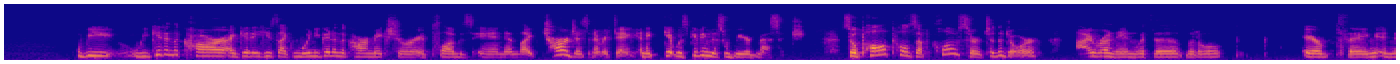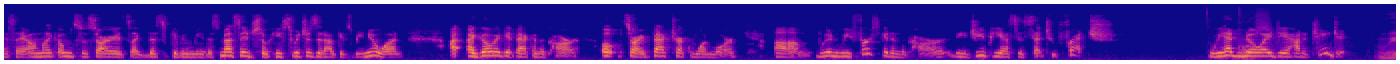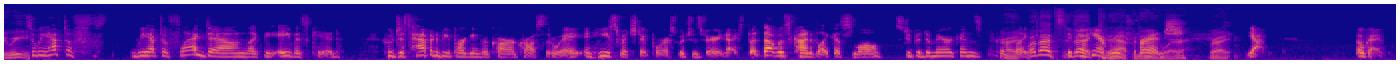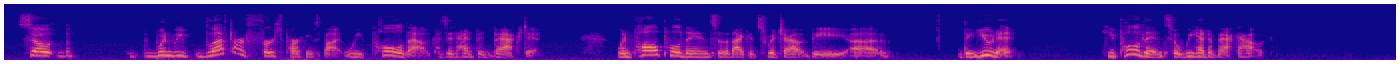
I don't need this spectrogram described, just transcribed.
we we get in the car i get it he's like when you get in the car make sure it plugs in and like charges and everything and it, it was giving this weird message so Paul pulls up closer to the door. I run in with the little air thing and say, I'm like, I'm so sorry. It's like this giving me this message. So he switches it out, gives me a new one. I, I go and get back in the car. Oh, sorry, backtrack one more. Um, when we first get in the car, the GPS is set to French. We had no idea how to change it. Oui, oui. So we have to we have to flag down like the Avis kid who just happened to be parking a car across the way and he switched it for us, which was very nice. But that was kind of like a small stupid Americans. Right. Like, well, that's if that you can't read French, anywhere. Right. Yeah. Okay. So the when we left our first parking spot, we pulled out because it had been backed in. When Paul pulled in so that I could switch out the uh, the unit, he pulled in, so we had to back out.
